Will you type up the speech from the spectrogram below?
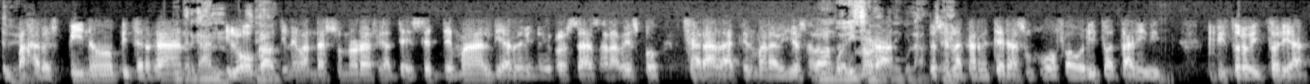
El pájaro espino, Peter Gunn. y luego, claro, tiene bandas sonoras, fíjate, Set de Mal, Días de Vino y Rosas, Arabesco, Charada, que es maravillosa la banda Buenísima sonora, película, Dos en la carretera, su juego favorito, Atari, Víctor o Victoria.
